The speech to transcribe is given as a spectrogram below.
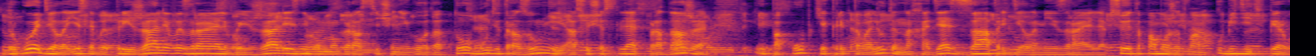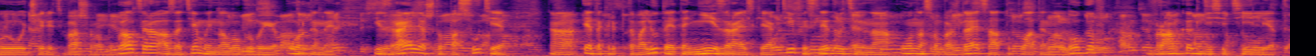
Другое дело, если вы приезжали в Израиль, выезжали из него много раз в течение года, то будет разумнее осуществлять продажи и покупки криптовалюты, находясь за пределами Израиля. Все это поможет вам убедить в первую очередь вашего бухгалтера, а затем и налоговые органы Израиля, что по сути а, эта криптовалюта это не израильский актив, и следовательно он освобождается от уплаты налогов в рамках 10 лет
